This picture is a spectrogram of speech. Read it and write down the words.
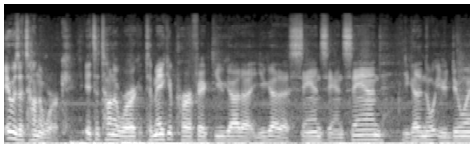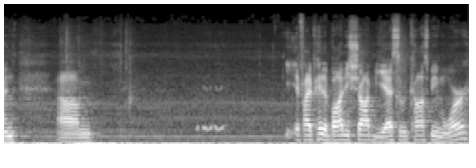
it was a ton of work. It's a ton of work to make it perfect. You gotta you gotta sand, sand, sand. You gotta know what you're doing. Um, if I paid a body shop, yes, it would cost me more,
